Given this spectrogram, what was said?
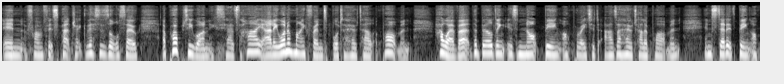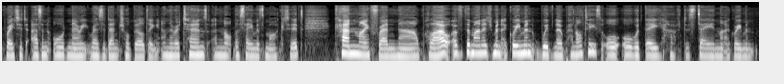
in from Fitzpatrick. This is also a property one. He says, Hi Ali, one of my friends bought a hotel apartment. However, the building is not being operated as a hotel apartment. Instead, it's being operated as an ordinary residential building and the returns are not the same as marketed. Can my friend now pull out of the management agreement with no penalties or, or would they have to stay in that agreement?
